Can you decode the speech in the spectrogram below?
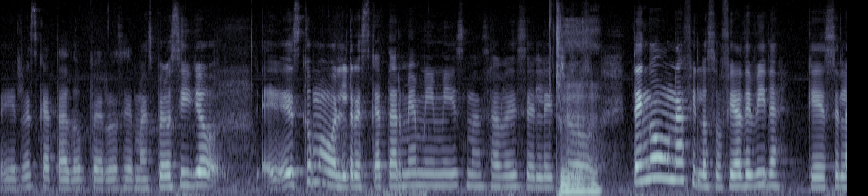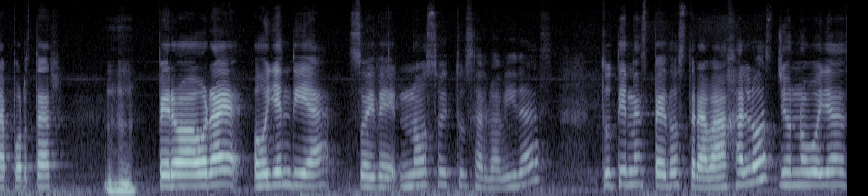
he rescatado perros y demás, pero sí yo, eh, es como el rescatarme a mí misma, ¿sabes? El hecho... Tengo una filosofía de vida, que es el aportar, pero ahora, hoy en día, soy de, no soy tu salvavidas, tú tienes pedos, trabájalos. Yo no voy a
